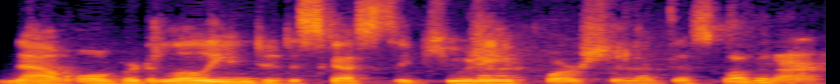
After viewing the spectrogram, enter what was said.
Now over to Lillian to discuss the Q&A portion of this webinar.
